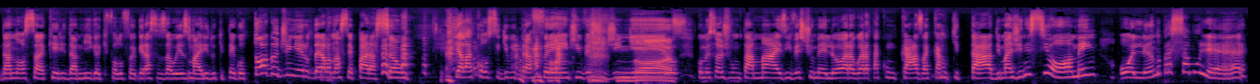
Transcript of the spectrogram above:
da nossa querida amiga que falou foi graças ao ex-marido que pegou todo o dinheiro dela na separação, que ela conseguiu ir pra frente, investir dinheiro, Nossa. começou a juntar mais, investiu melhor, agora tá com casa, carro quitado. Imagina esse homem olhando pra essa mulher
